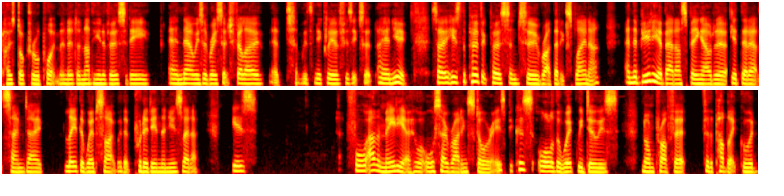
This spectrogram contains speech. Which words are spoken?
postdoctoral appointment at another university and now he's a research fellow at with nuclear physics at ANU. So he's the perfect person to write that explainer. And the beauty about us being able to get that out same day, lead the website with it, put it in the newsletter, is for other media who are also writing stories, because all of the work we do is non-profit for the public good.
